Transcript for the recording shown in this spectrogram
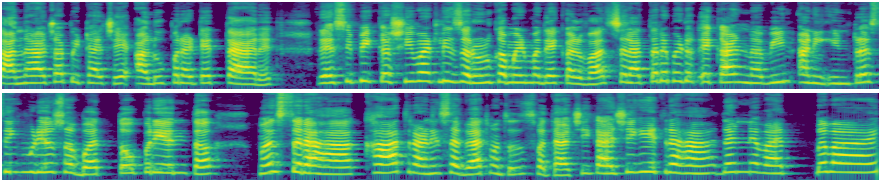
तांदळाच्या पिठाचे आलू पराठे तयार आहेत. रेसिपी कशी वाटली जरूर कमेंटमध्ये कळवा. चला तर भेटूत एका नवीन आणि इंटरेस्टिंग व्हिडिओसोबत तोपर्यंत मस्त राहा खात राहा आणि सगळ्यात महत्त्वाचं स्वतःची काळजी घेत राहा. धन्यवाद. बाय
